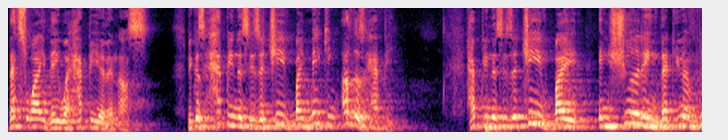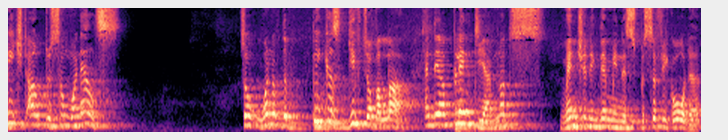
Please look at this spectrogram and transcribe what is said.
That's why they were happier than us. Because happiness is achieved by making others happy. Happiness is achieved by ensuring that you have reached out to someone else. So, one of the biggest gifts of Allah, and there are plenty, I'm not mentioning them in a specific order,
